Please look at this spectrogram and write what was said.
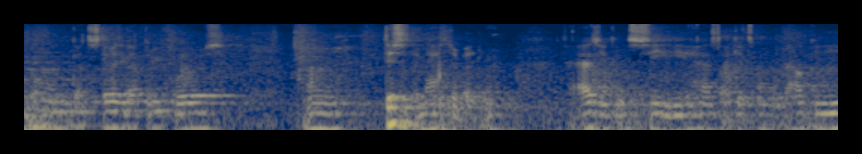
Um, got the stairs, got three floors. Um, this is the master bedroom. So as you can see, it has like its own balcony.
